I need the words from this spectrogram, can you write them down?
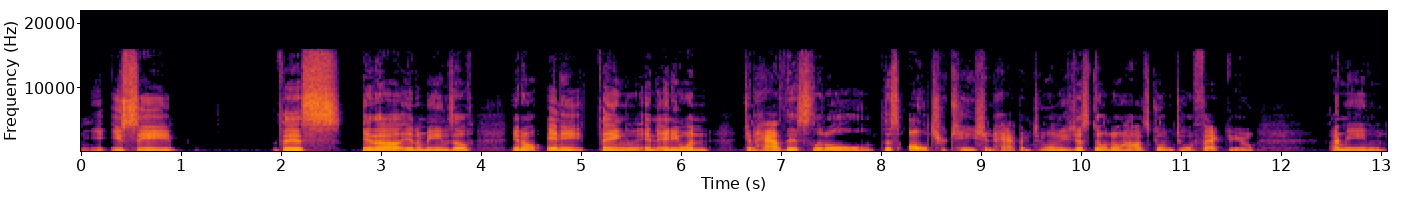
you see this in a in a means of you know anything and anyone can have this little this altercation happen to them you just don't know how it's going to affect you. I mean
